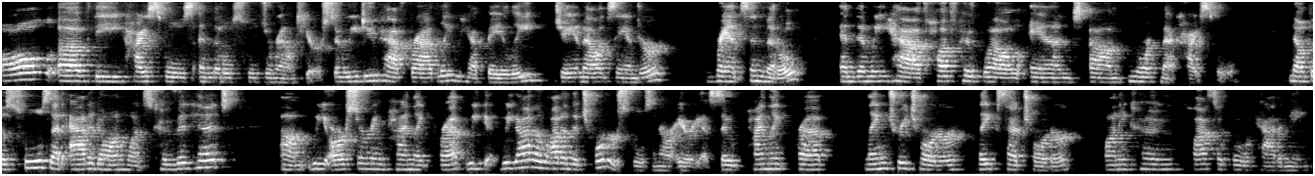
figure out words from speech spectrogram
all of the high schools and middle schools around here. So we do have Bradley, we have Bailey, J.M. Alexander, Ranson Middle, and then we have Hough Hopewell and um, North Meck High School. Now, the schools that added on once COVID hit, um, we are serving Pine Lake Prep. We, we got a lot of the charter schools in our area. So Pine Lake Prep, Langtree Charter, Lakeside Charter, Bonnie Cone Classical Academy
